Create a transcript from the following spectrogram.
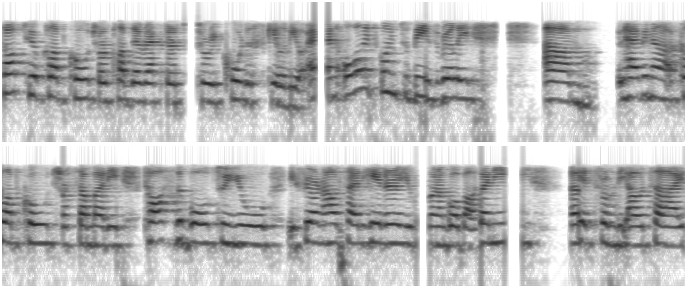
talk to your club coach or club director to record a skill video. And all it's going to be is really um, having a club coach or somebody toss the ball to you. If you're an outside hitter, you're going to go about 20 hits from the outside.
